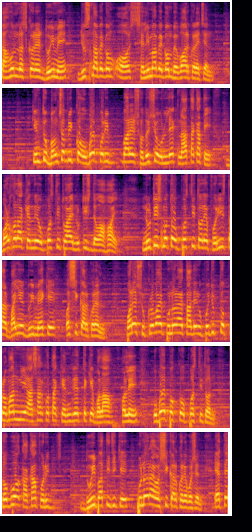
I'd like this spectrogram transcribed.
কাহুন লস্করের দুই মেয়ে জুসনা বেগম ও সেলিমা বেগম ব্যবহার করেছেন। কিন্তু বংশবৃক্ষ উভয় পরিবারের সদস্য উল্লেখ না থাকাতে বড়খলা কেন্দ্রে উপস্থিত হওয়ায় নোটিশ দেওয়া হয়। নোটিশ মতো উপস্থিত হলে ফরিজ তার ভাইয়ের দুই মেয়েকে অস্বীকার করেন। পরে শুক্রবার পুনরায় তাদের উপযুক্ত প্রমাণ নিয়ে আসার কথা কেন্দ্রের থেকে বলা হলে উভয় পক্ষ উপস্থিত হন। তবুও কাকা ফরিজ দুই বাতিজিকে পুনরায় অস্বীকার করে বসেন। এতে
